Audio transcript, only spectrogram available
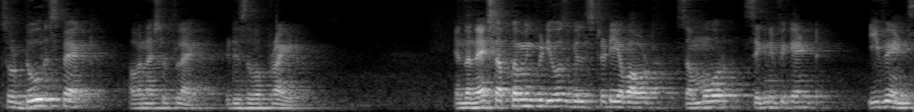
So do respect our national flag. It is our pride. In the next upcoming videos, we'll study about some more significant events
